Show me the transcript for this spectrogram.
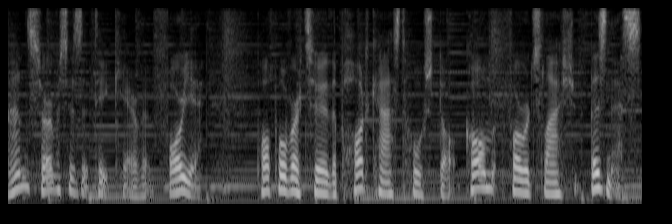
and services that take care of it for you. Pop over to thepodcasthost.com forward slash business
